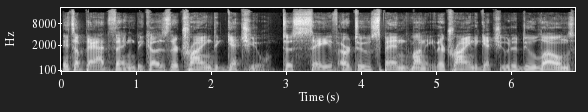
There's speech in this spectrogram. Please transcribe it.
It's a bad thing because they're trying to get you to save or to spend money. They're trying to get you to do loans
